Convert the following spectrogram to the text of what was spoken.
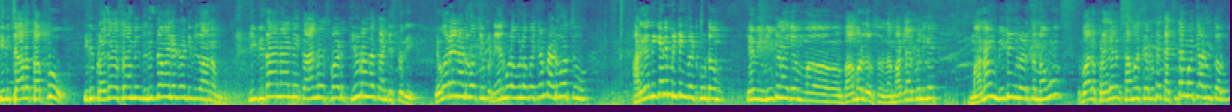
ఇది చాలా తప్పు. ఇది ప్రజాస్వామ్య విరుద్ధమైనటువంటి విధానం. ఈ విధానాన్ని కాంగ్రెస్ పార్టీ తీవ్రంగా ఖండిస్తుంది. ఎవరైనా అడగొచ్చు. ఇప్పుడు నేను కూడా ఊళ్ళోకి వచ్చినప్పుడు అడగొచ్చు. అడగనికైనా మీటింగ్ పెట్టుకుంటాం. ఏమి నీకు నాకేం బాంబర్ దొరుకుతుంది మాట్లాడుకునికే మనం మీటింగ్ పెడుతున్నాము వాళ్ళ ప్రజలకు సమస్యలు ఉంటే ఖచ్చితంగా వచ్చి అడుగుతారు.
